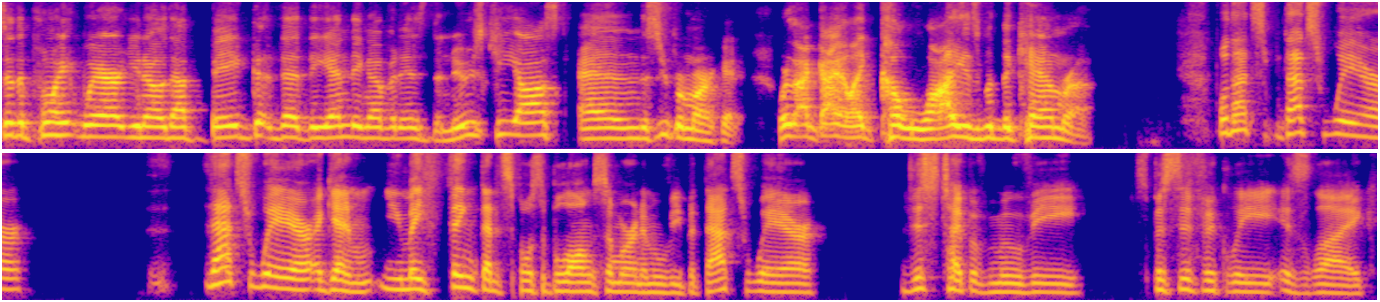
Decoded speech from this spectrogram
To the point where you know that big that the ending of it is the news kiosk and the supermarket, where that guy like collides with the camera. well, that's that's where that's where again you may think that it's supposed to belong somewhere in a movie, but that's where this type of movie specifically is like,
